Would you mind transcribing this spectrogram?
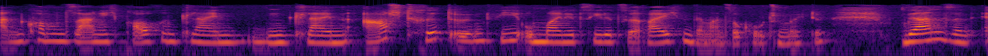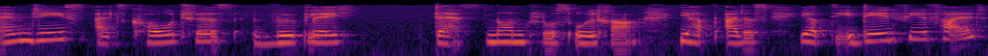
ankommen und sagen, ich brauche einen kleinen, einen kleinen Arschtritt irgendwie, um meine Ziele zu erreichen, wenn man so coachen möchte, dann sind MGs als Coaches wirklich das Nonplusultra. Ihr habt alles. Ihr habt die Ideenvielfalt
